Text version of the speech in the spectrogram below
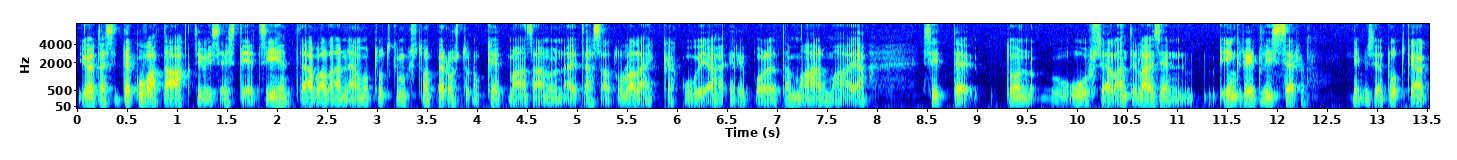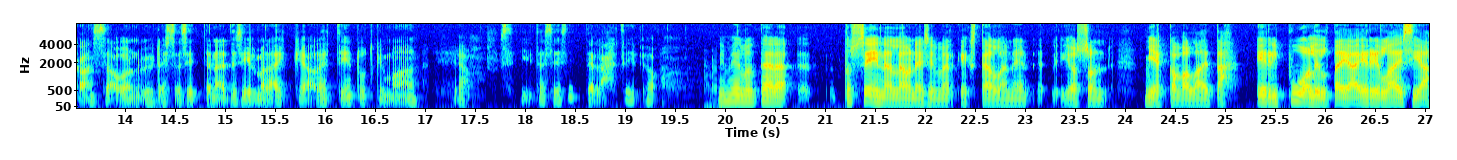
joita sitten kuvataan aktiivisesti, että siihen tavallaan nämä mun tutkimukset on perustunutkin, että mä oon saanut näitä satulaläikkäkuvia eri puolilta maailmaa ja sitten tuon uusseelantilaisen Ingrid Visser nimisen tutkijan kanssa on yhdessä sitten näitä silmäläikkejä alettiin tutkimaan ja siitä se sitten lähti. Joo. Niin meillä on täällä, tuossa seinällä on esimerkiksi tällainen, jos on miekkavalaita eri puolilta ja erilaisia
